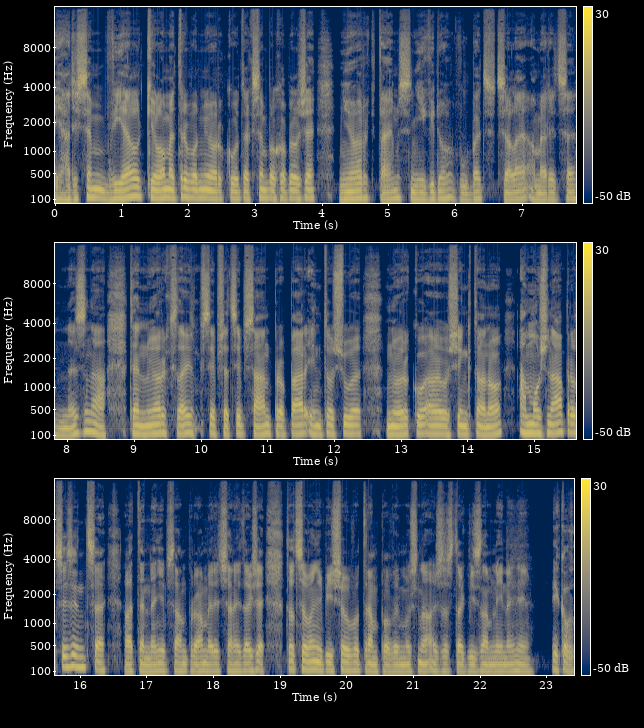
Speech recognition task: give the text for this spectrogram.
já, když jsem vyjel kilometr od New Yorku, tak jsem pochopil, že New York Times nikdo vůbec v celé Americe nezná. Ten New York Times je přeci psán pro pár intošů v New Yorku a Washingtonu a možná pro cizince, ale ten není psán pro Američany, takže to, co oni píšou o Trumpovi, možná až zase tak významný není. Jako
